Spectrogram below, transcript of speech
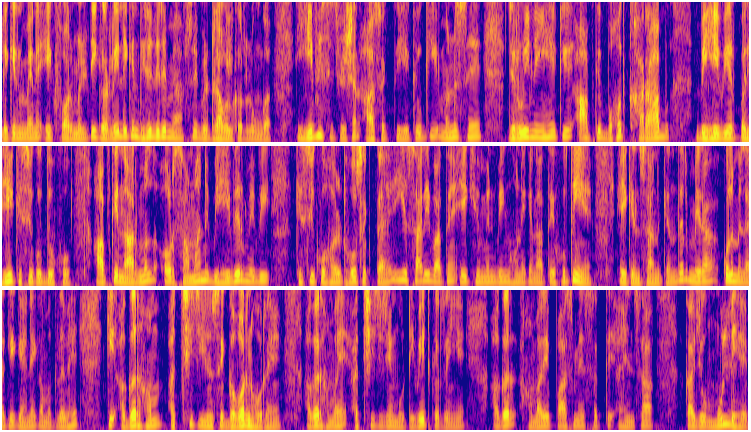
लेकिन मैंने एक फॉर्मेलिटी कर ली लेकिन धीरे धीरे मैं आपसे विड्रावल कर लूँगा। ये भी सिचुएशन आ सकती है क्योंकि मनुष्य ज़रूरी नहीं है कि आपके बहुत ख़राब बिहेवियर पर ही किसी को दुख हो। आपके नॉर्मल और सामान्य बिहेवियर में भी किसी को हर्ट हो सकता है। ये सारी बातें एक ह्यूमन बींग होने के नाते होती हैं एक इंसान के अंदर। मेरा कुल मिला के कहने का मतलब है कि अगर हम अच्छी चीज़ों से गवर्न हो रहे हैं, अगर हमें अच्छी चीज़ें मोटिवेट कर रही हैं, अगर हमारे पास में सत्य अहिंसा का जो मूल्य है,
